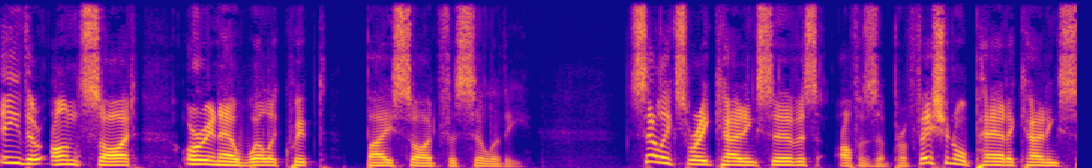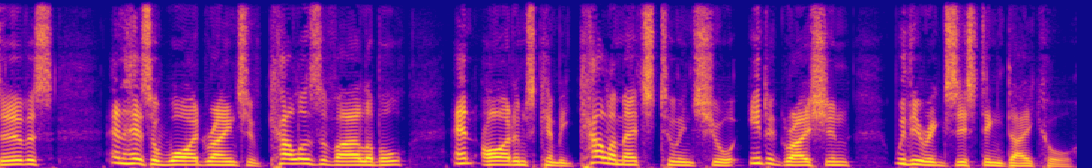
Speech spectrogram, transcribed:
either on site or in our well equipped Bayside facility. Celex Recoating Service offers a professional powder coating service and has a wide range of colours available, and items can be colour matched to ensure integration with your existing decor.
